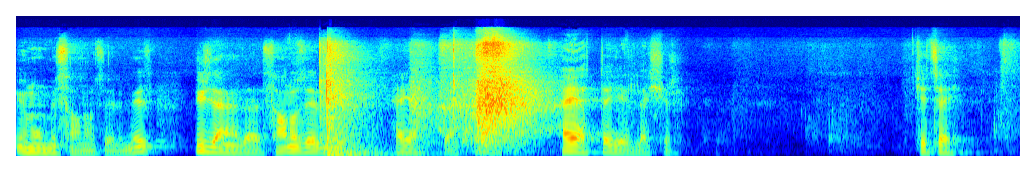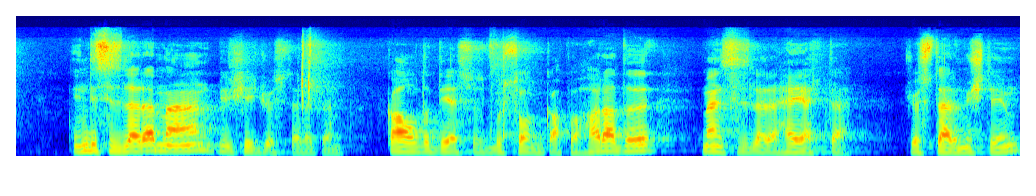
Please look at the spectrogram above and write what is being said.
ümumi sanuzelimiz. Bir dənə də sanuzelimiz həyətdə, həyətdə yerləşir. Keçək. İndi sizlərə mən bir şey göstərəcəm. Qaldı deyəsiniz bu son qapı haradır? Mən sizlərə həyətdə göstərmişdim.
